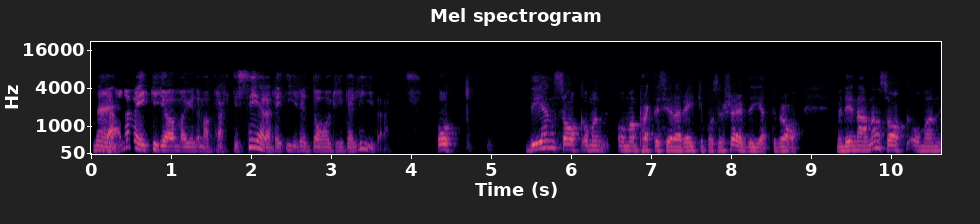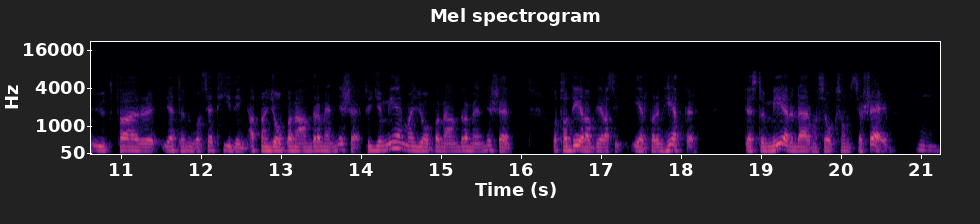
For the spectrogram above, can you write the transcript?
Nej. Lära reiki gör man ju när man praktiserar det i det dagliga livet. Och det är en sak om man, om man praktiserar reiki på sig själv, det är jättebra. Men det är en annan sak om man utför, egentligen oavsett healing, att man jobbar med andra människor. För ju mer man jobbar med andra människor och tar del av deras erfarenheter, desto mer lär man sig också om sig själv. Mm.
